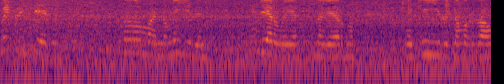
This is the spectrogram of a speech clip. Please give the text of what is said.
мы присели. Все нормально, мы едем. Первые, наверное, які їдуть на вокзал.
